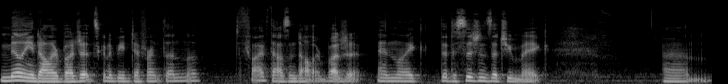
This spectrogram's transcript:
million dollar budget, it's going to be different than a five thousand dollar budget, and like the decisions that you make. Um.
